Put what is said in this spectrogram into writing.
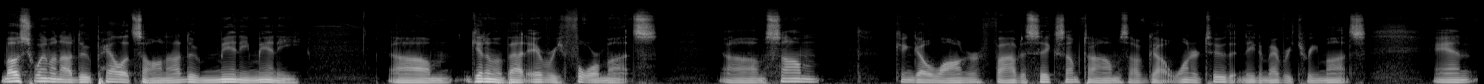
most women I do pellets on, I do many, many, um, get them about every four months. Um, some can go longer, five to six sometimes. I've got one or two that need them every three months. And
